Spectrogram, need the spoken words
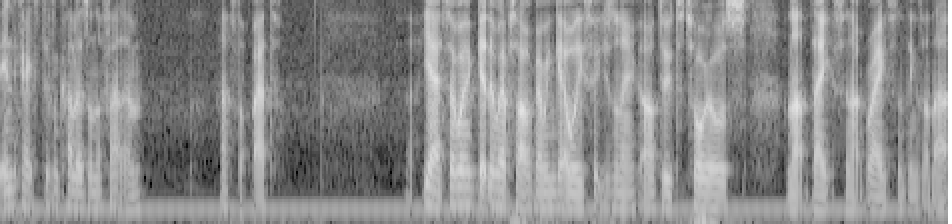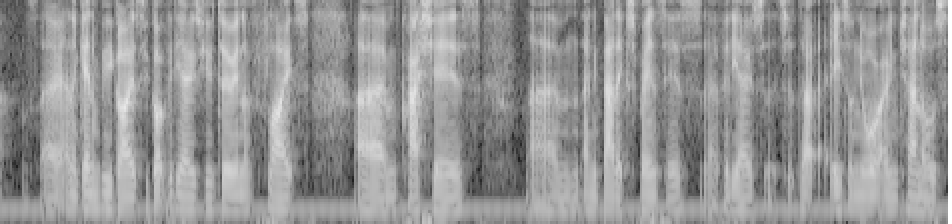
indicates different colours on the Phantom. That's not bad. So, yeah, so we'll get the website going, we can get all these features on there. I'll do tutorials and updates and upgrades and things like that. So, and again, you guys, if you've got videos you're doing of flights, um, crashes, um, any bad experiences, uh, videos that is on your own channels,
